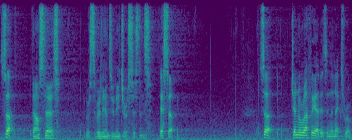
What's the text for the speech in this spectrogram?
Sir. downstairs. There are civilians who need your assistance. Yes, sir. Sir, General Lafayette is in the next room.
